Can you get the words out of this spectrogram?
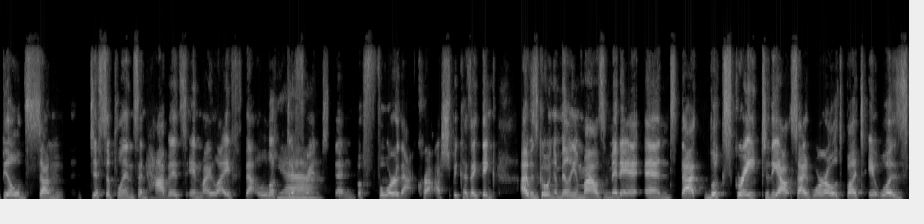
build some disciplines and habits in my life that look yeah. different than before that crash because I think I was going a million miles a minute and that looks great to the outside world, but it was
